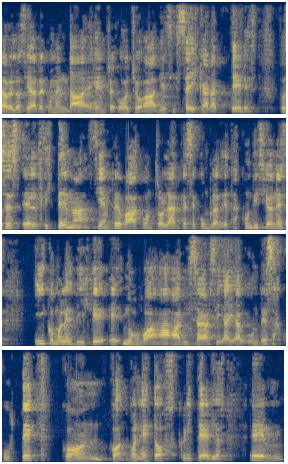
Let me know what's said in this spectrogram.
la velocidad recomendada es entre 8 a 16 caracteres. Entonces, el sistema siempre va a controlar que se cumplan estas condiciones y como les dije, eh, nos va a avisar si hay algún desajuste con, con, estos criterios. Em,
